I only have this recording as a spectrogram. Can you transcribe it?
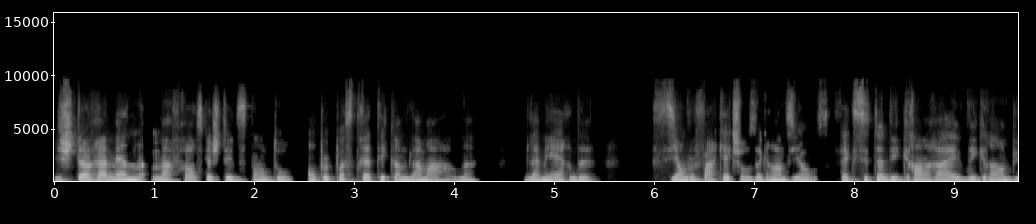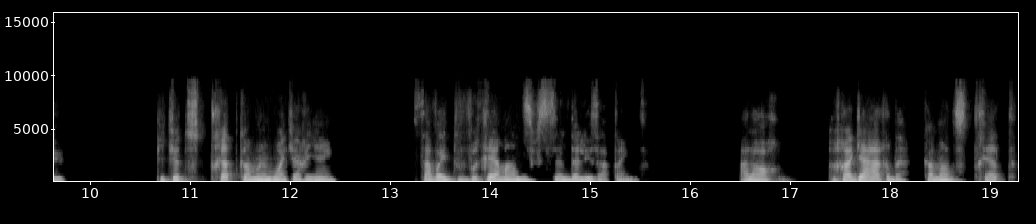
je te ramène ma phrase que je t'ai dit tantôt. On ne peut pas se traiter comme de la merde, de la merde, si on veut faire quelque chose de grandiose. Fait que si tu as des grands rêves, des grands buts, puis que tu te traites comme un moins que rien, ça va être vraiment difficile de les atteindre. Alors, regarde comment tu te traites,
